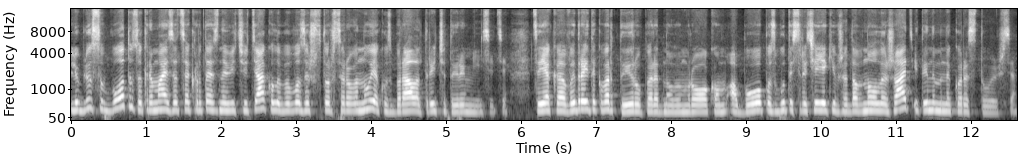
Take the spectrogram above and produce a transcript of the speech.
Люблю суботу, зокрема, і за це крутезне відчуття, коли вивозиш вторсировину, яку збирала 3-4 місяці. Це як е, видраїти квартиру перед Новим роком, або позбутись речей, які вже давно лежать, і ти ними не користуєшся.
